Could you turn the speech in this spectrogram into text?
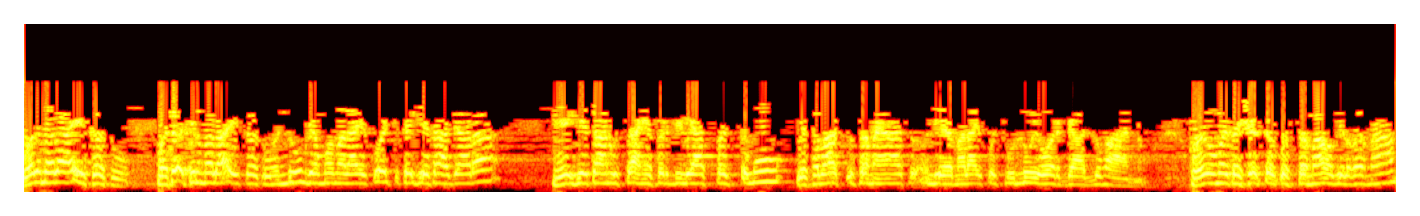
ወልመላእክቱ ወተእቲ መላእክቱ እንዲሁም ደሞ መላእክቶች ከጌታ ጋራ የጌታን ውሳኔ ፍርድ ሊያስፈጽሙ የሰባቱ ሰማያት የመላእክቶች ሁሉ ይወርዳሉ ማለት ነው። ወይውመ ተሸቀቁ ሰማው ቢልገማም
